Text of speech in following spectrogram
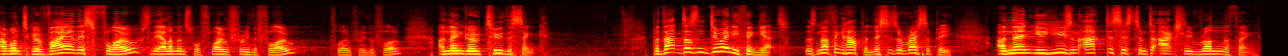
I want to go via this flow, so the elements will flow through the flow, flow through the flow, and then go to the sink. But that doesn't do anything yet. There's nothing happened. This is a recipe. And then you use an actor system to actually run the thing.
